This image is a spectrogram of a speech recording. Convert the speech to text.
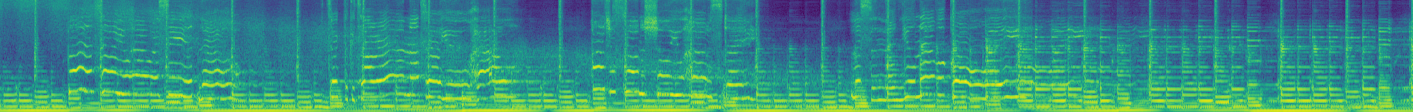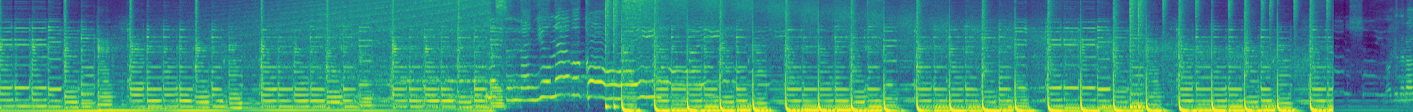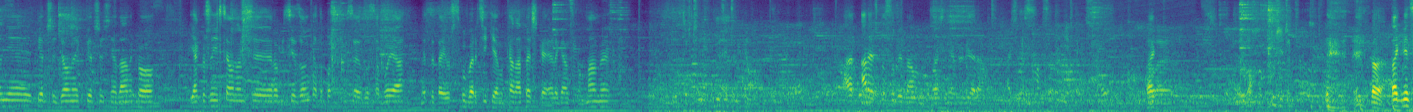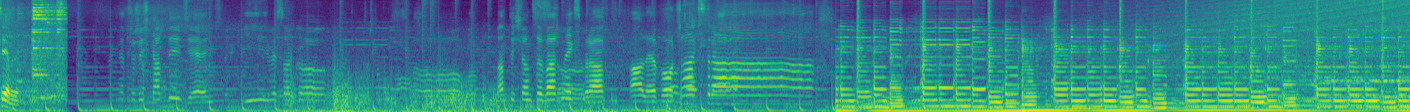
Pierwszy dzionek, pierwsze śniadanko. Jako, że nie chciało nam się robić jedzonka, to poszliśmy sobie do Saboya. My tutaj już z Hubercikiem kanapeczkę elegancką mamy. Dziewczyny w budzie A, a resztę sobie tam właśnie wybiera. A się sobie nie. Tak? Dobra, tak więc jemy. Pragnę przeżyć każdy dzień i wysoko coś tam o, Mam tysiące ważnych spraw, ale w oczach strach.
